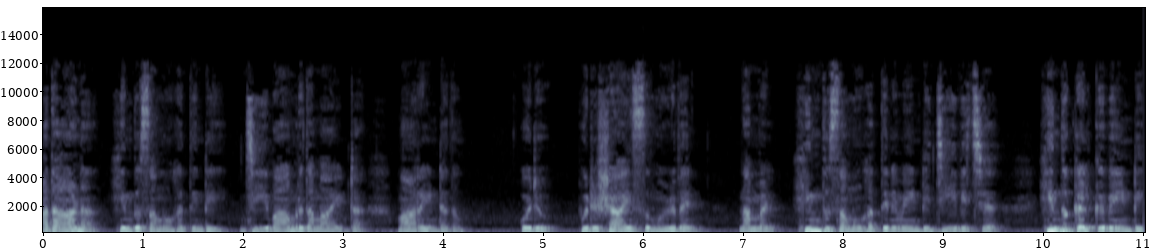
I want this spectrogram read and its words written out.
അതാണ് ഹിന്ദു സമൂഹത്തിന്റെ ജീവാമൃതമായിട്ട് മാറേണ്ടതും. ഒരു പുരുഷായുസ് മുഴുവൻ നമ്മൾ ഹിന്ദു സമൂഹത്തിനു വേണ്ടി ജീവിച്ച് ഹിന്ദുക്കൾക്ക് വേണ്ടി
